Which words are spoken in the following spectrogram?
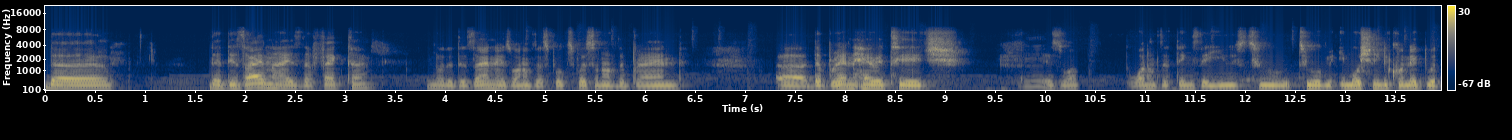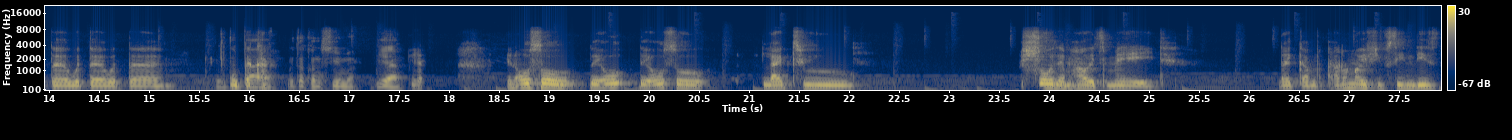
the the designer is the factor. You know, the designer is one of the spokesperson of the brand. Uh, the brand heritage Mm. is one one of the things they use to to emotionally connect with the with the with the With the with the buyer, with the consumer. Yeah. Yeah. and also they all they also like to show them how it's made. Like um, I don't know if you've seen these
